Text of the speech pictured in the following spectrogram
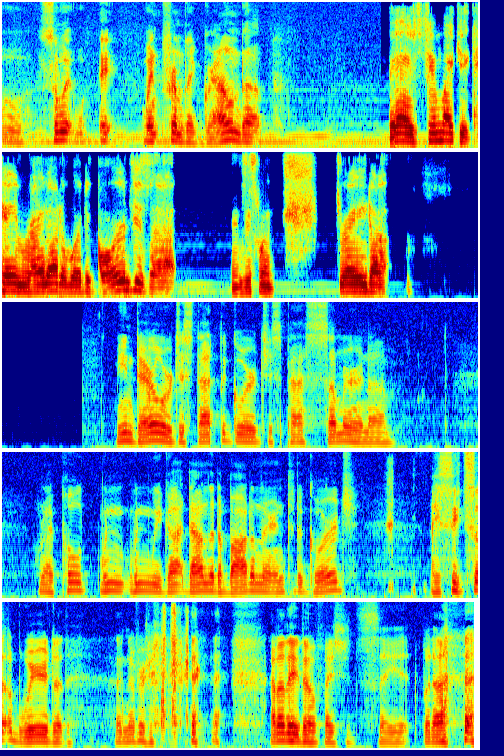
Oh, so it it went from the ground up. Yeah, it seemed like it came right out of where the gorge is at, and just went straight up me and Daryl were just at the gorge this past summer, and um, when I pulled when when we got down to the bottom there into the gorge, I seen something weird that I never. I don't even know if I should say it, but uh,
